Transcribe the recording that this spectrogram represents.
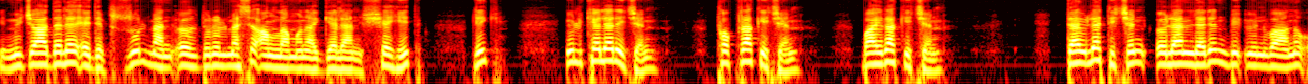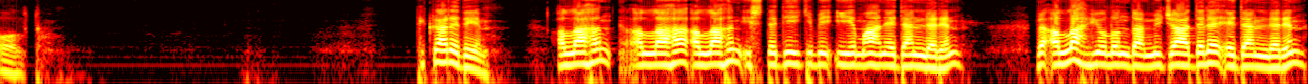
mücadele edip zulmen öldürülmesi anlamına gelen şehitlik ülkeler için, toprak için, bayrak için, devlet için ölenlerin bir ünvanı oldu. Tekrar edeyim. Allah'ın Allah'a Allah'ın istediği gibi iman edenlerin ve Allah yolunda mücadele edenlerin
